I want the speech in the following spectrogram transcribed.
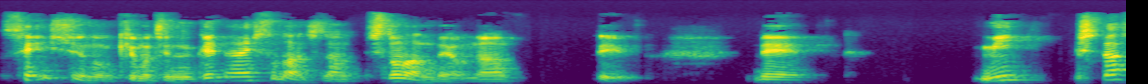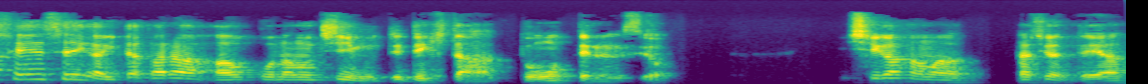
選手の気持ち抜けない人なん人なんだよなっていう。で、み、志田先生がいたから青子のチームってできたと思ってるんですよ。志賀浜たちが出会っ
